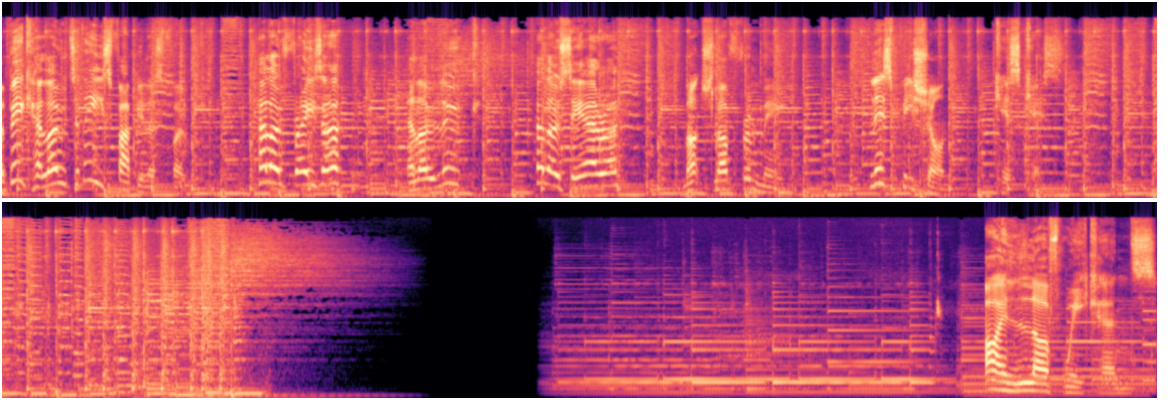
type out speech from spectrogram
A big hello to these fabulous folk. Hello, Fraser. Hello, Luke. Hello, Sierra. Much love from me. Liz Pichon. Kiss, kiss. I love weekends.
